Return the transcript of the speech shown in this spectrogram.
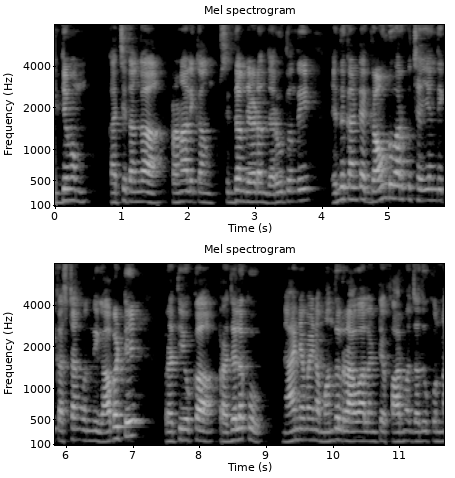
ఉద్యమం ఖచ్చితంగా ప్రణాళిక సిద్ధం చేయడం జరుగుతుంది. ఎందుకంటే గ్రౌండ్ వర్క్ చేయండి కష్టంగా ఉంది కాబట్టి ప్రతి ఒక్క ప్రజలకు నాణ్యమైన మందులు రావాలంటే ఫార్మా చదువుకున్న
